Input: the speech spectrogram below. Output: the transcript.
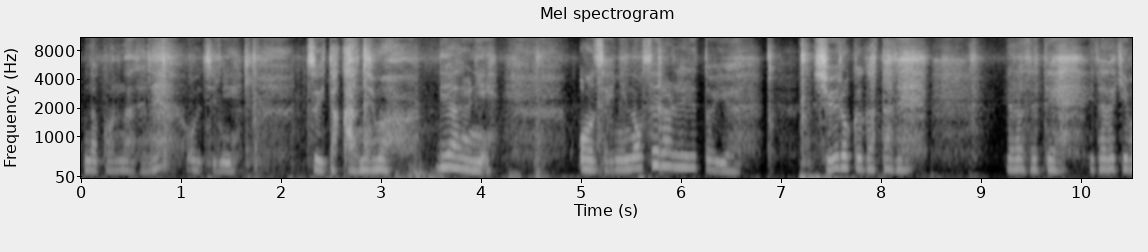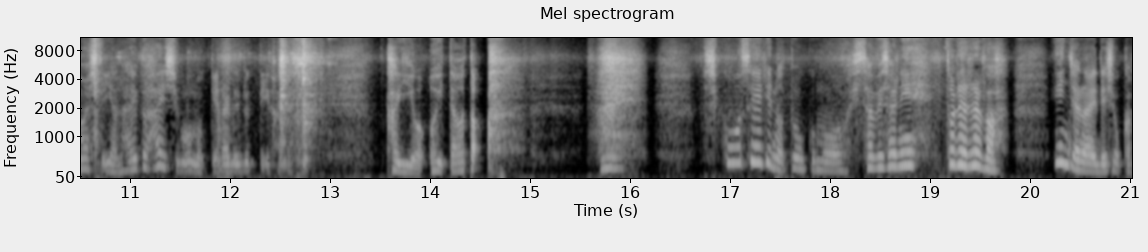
こんなこんなでねお家に着いた感じもリアルに音声に載せられるという。収録型でやらせていただきましていやライブ配信も載っけられるっていう話鍵を置いた音。はい。思考整理のトークも久々に撮れればいいんじゃないでしょうか。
